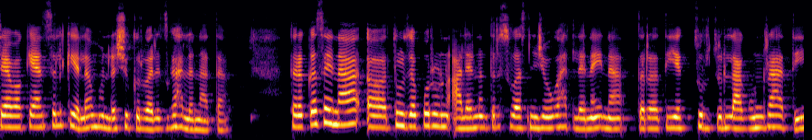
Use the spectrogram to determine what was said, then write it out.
तेव्हा कॅन्सल केलं म्हणलं शुक्रवारीच घालन आता. तर कसं आहे ना अ, आल्यानंतर सुवासनी जेव घातल्या नाही ना तर ती एक चुरचूर लागून राहते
